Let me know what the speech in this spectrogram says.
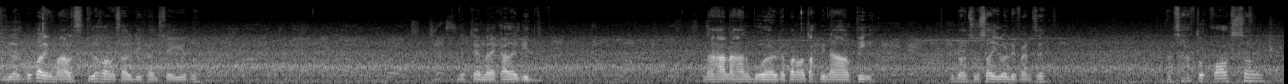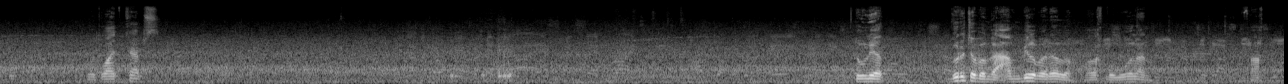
gila. Gue paling males gila kalau misalnya defense kayak gitu. Ini mereka lagi nahan-nahan bola depan otak penalti. Ini udah susah gila defense-nya. Nah, satu kosong buat Whitecaps. Tuh lihat, gue udah coba nggak ambil padahal loh, malah kebobolan. Fuck.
